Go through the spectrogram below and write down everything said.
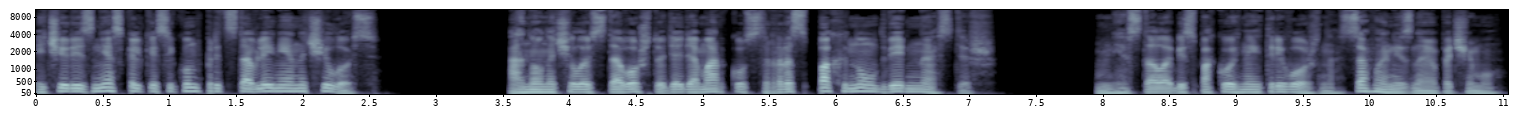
и через несколько секунд представление началось. Оно началось с того, что дядя Маркус распахнул дверь настежь. Мне стало беспокойно и тревожно, сама не знаю почему.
